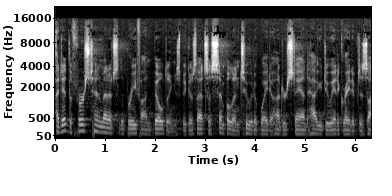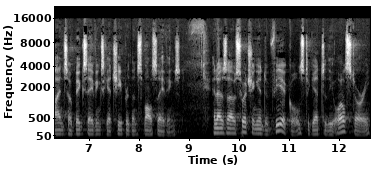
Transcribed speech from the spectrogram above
I did the first 10 minutes of the brief on buildings because that's a simple, intuitive way to understand how you do integrative design so big savings get cheaper than small savings. And as I was switching into vehicles to get to the oil story,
